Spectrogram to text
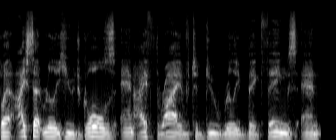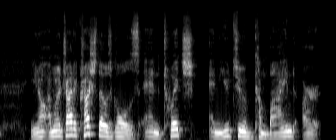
but I set really huge goals and I thrive to do really big things. And, you know, I'm going to try to crush those goals. And Twitch and YouTube combined are,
